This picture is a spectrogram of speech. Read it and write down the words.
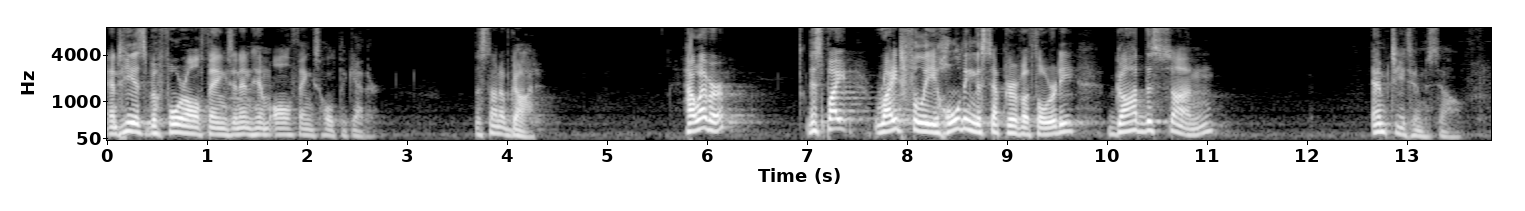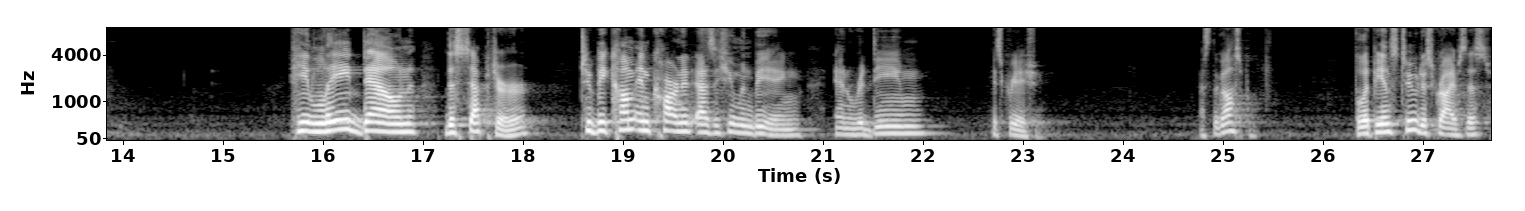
and he is before all things, and in him all things hold together. The Son of God. However, Despite rightfully holding the scepter of authority, God the Son emptied himself. He laid down the scepter to become incarnate as a human being and redeem his creation. That's the gospel. Philippians 2 describes this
